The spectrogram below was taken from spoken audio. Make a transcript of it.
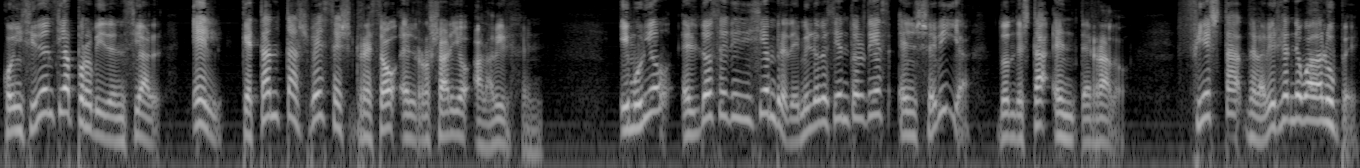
Coincidencia providencial, él que tantas veces rezó el rosario a la Virgen. y murió el 12 de diciembre de 1910 en Sevilla, donde está enterrado. Fiesta de la Virgen de Guadalupe.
